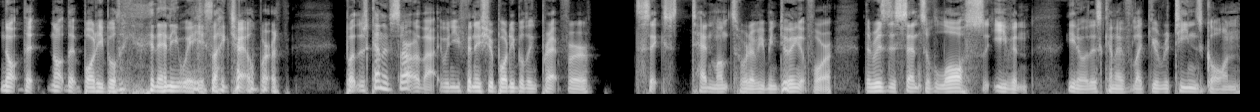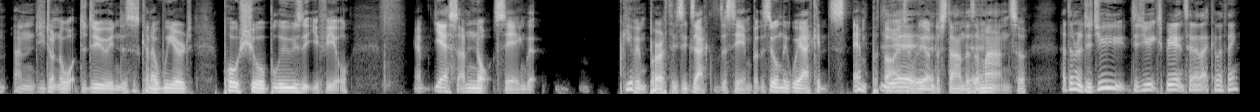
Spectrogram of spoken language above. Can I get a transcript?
not that not that bodybuilding in any way is like childbirth, but there's kind of sort of that when you finish your bodybuilding prep for six, ten months, or whatever you've been doing it for, there is this sense of loss. Even you know, this kind of like your routine's gone and you don't know what to do, and this is kind of weird post-show blues that you feel. And yes, I'm not saying that giving birth is exactly the same, but it's the only way I could empathize yeah, or really yeah, understand yeah. as a man. So I don't know. Did you did you experience any of that kind of thing?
